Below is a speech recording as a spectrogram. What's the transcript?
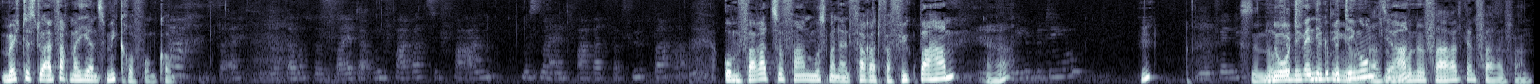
Möchtest du einfach mal hier ans Mikrofon kommen? Um Fahrrad zu fahren, muss man ein Fahrrad verfügbar haben. Ja. Das ist eine notwendige, notwendige Bedingung. Bedingung. Also ja. ohne Fahrrad kein Fahrrad fahren.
